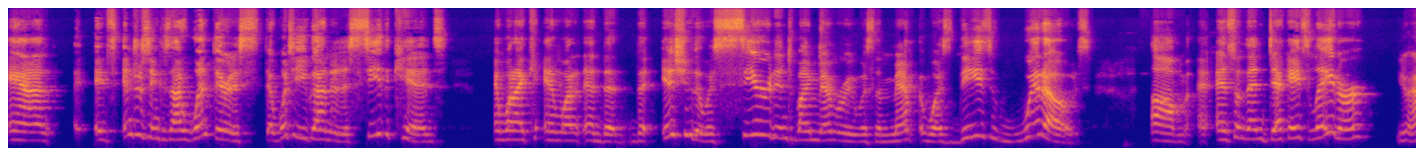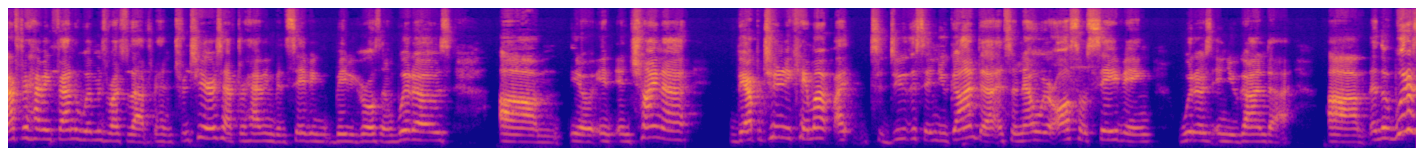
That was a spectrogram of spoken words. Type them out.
And it's interesting because I went there to I went to Uganda to see the kids and what I and what and the the issue that was seared into my memory was the mem- was these widows, um, and so then decades later, you know, after having founded Women's Rights Without Frontiers, after having been saving baby girls and widows, um, you know, in in China, the opportunity came up to do this in Uganda, and so now we're also saving widows in Uganda. Um, and the widows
